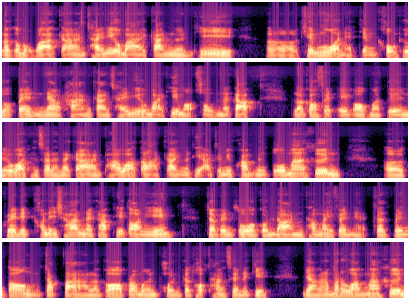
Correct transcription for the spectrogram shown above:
แล้วก็บอกว่าการใช้นโยบายการเงินที่เข้มงวดเนี่ยยังคงถือว่าเป็นแนวทางการใช้นโยบายที่เหมาะสมนะครับ แล้วก็เฟดเองออกมาเตือนด้วยว่าถึงสถานการณ์ภาวะตลาดการเงินที่อาจจะมีความตึงตัวมากขึ้น credit condition นะครับที่ตอนนี้จะเป็นตัวกดดันทำให้เฟดเนี่ยจะเป็นต้องจับตาแล้วก็ประเมินผลกระทบทางเศรษฐกิจอย่างระมัดระวังมากขึ้น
